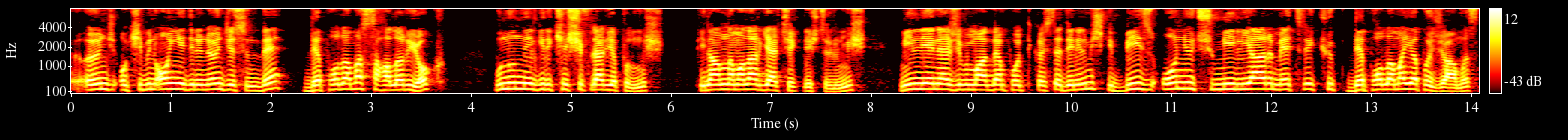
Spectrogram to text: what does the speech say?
önce 2017'nin öncesinde depolama sahaları yok. Bununla ilgili keşifler yapılmış, planlamalar gerçekleştirilmiş. Milli Enerji ve Maden Politikası da denilmiş ki biz 13 milyar metreküp depolama yapacağımız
